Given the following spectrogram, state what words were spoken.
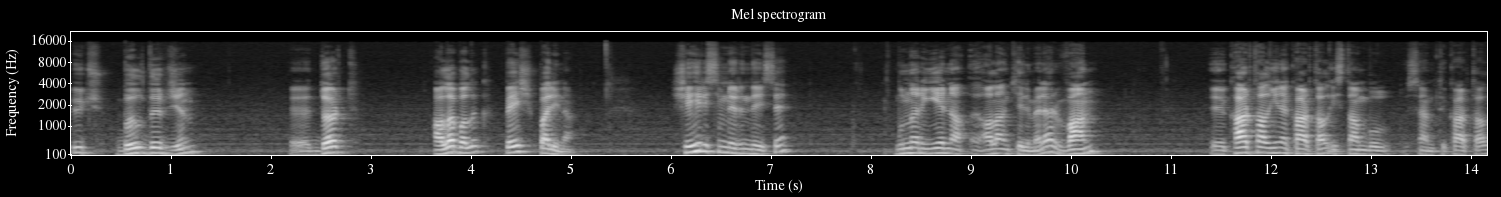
3 bıldırcın, 4 e, alabalık, 5 balina. Şehir isimlerinde ise bunların yerine alan kelimeler Van, e, Kartal yine Kartal, İstanbul semti Kartal.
